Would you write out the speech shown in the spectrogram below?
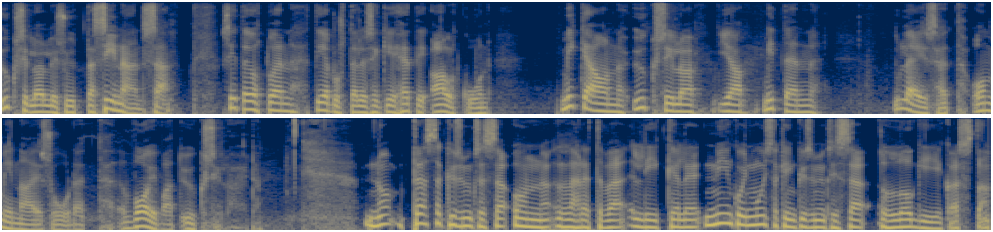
yksilöllisyyttä sinänsä. Siitä johtuen tiedustelisinkin heti alkuun, mikä on yksilö ja miten yleiset ominaisuudet voivat yksilöidä? No tässä kysymyksessä on lähdettävä liikkeelle niin kuin muissakin kysymyksissä logiikasta.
